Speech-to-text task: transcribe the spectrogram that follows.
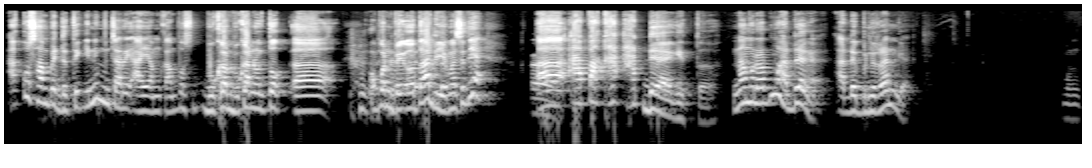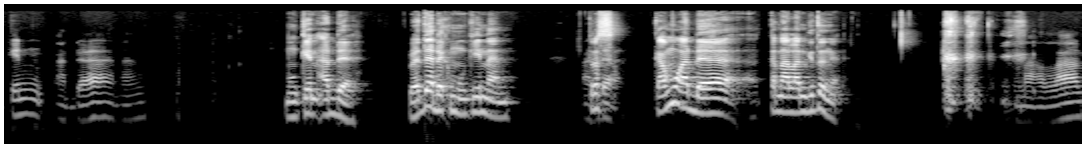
Aku sampai detik ini mencari ayam kampus bukan bukan untuk eh, open BO tadi ya. Maksudnya eh, apakah ada gitu? Nah menurutmu ada nggak? Ada beneran nggak? Mungkin ada, Nang. Mungkin ada. Berarti ada kemungkinan. Terus Ada. kamu ada kenalan gitu nggak? Kenalan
